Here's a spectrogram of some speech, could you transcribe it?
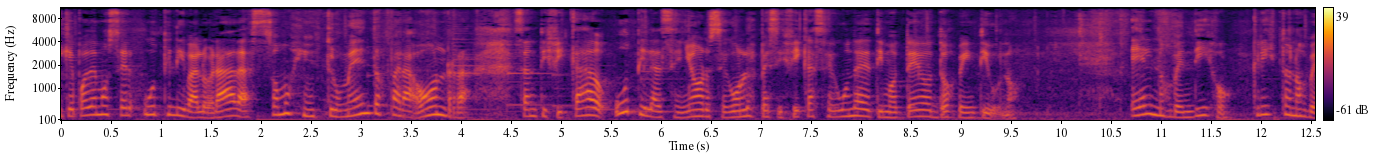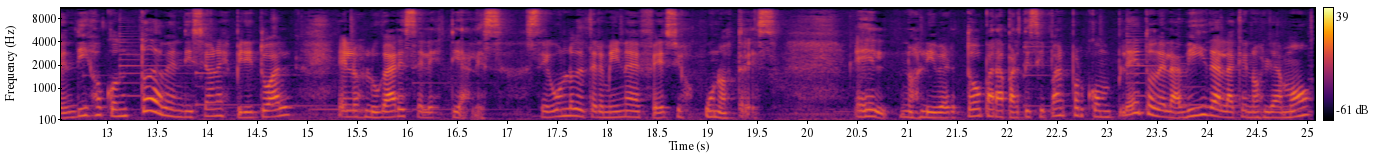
y que podemos ser útil y valoradas. Somos instrumentos para honra, santificado, útil al Señor, según lo especifica 2 de Timoteo 2.21. Él nos bendijo, Cristo nos bendijo con toda bendición espiritual en los lugares celestiales, según lo determina Efesios 1.3. Él nos libertó para participar por completo de la vida a la que nos llamó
